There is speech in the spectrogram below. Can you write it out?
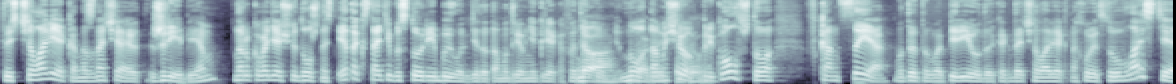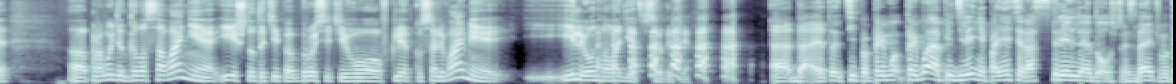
То есть человека назначают жребием на руководящую должность. Это, кстати, в истории было где-то там у древних греков, это да, помню. Но да, там еще было. прикол, что в конце вот этого периода, когда человек находится у власти, а, проводят голосование и что-то типа бросить его в клетку со львами, или он молодец все-таки. А, да, это типа прямо, прямое определение понятия расстрельная должность, да, это вот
